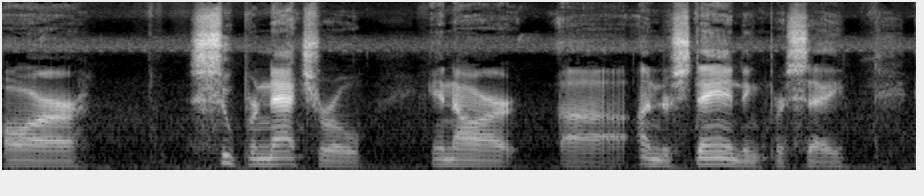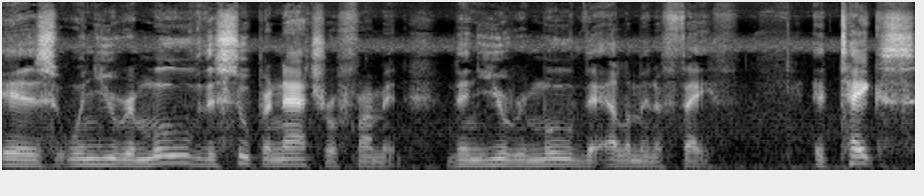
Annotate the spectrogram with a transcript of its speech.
are supernatural in our uh, understanding per se is when you remove the supernatural from it, then you remove the element of faith. It takes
